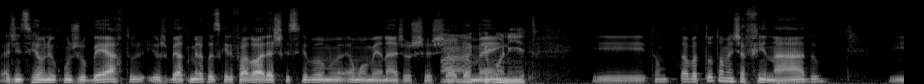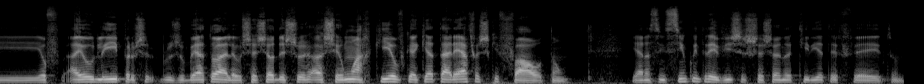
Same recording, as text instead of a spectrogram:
a gente se reuniu com o Gilberto e o Gilberto, a primeira coisa que ele falou, olha, acho que esse livro é uma homenagem ao Chechel ah, também. Que bonito. E, então estava totalmente afinado. E eu, aí eu li para o Gilberto, olha, o Chechel deixou, achei um arquivo que aqui há tarefas que faltam. E eram assim cinco entrevistas que o Chechel ainda queria ter feito.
